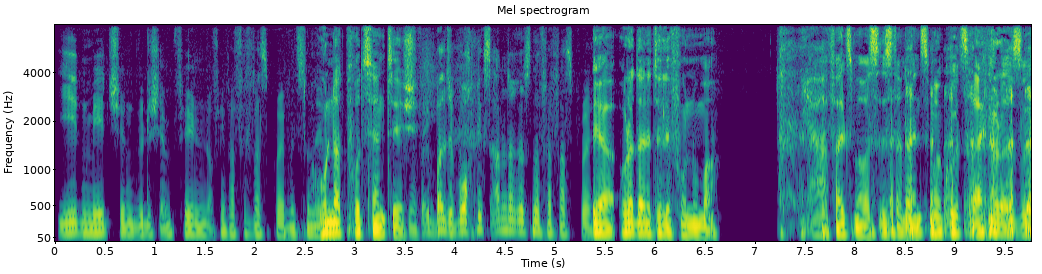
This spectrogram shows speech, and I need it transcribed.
jedem Mädchen würde ich empfehlen, auf jeden Fall Pfefferspray mitzunehmen. Hundertprozentig. Also braucht nichts anderes, nur Pfefferspray. Ja, oder deine Telefonnummer. Ja, falls mal was ist, dann rennst du mal kurz rein oder so.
